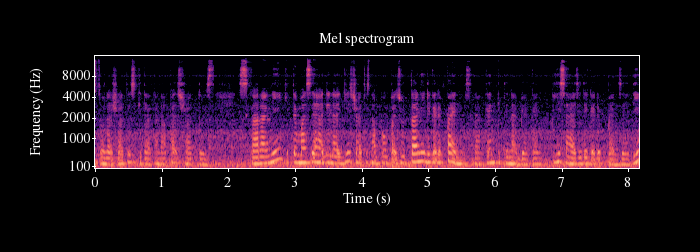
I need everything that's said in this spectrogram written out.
tolak 100, kita akan dapat 100. Sekarang ni, kita masih ada lagi 164 juta ni dekat depan. Sedangkan kita nak biarkan P sahaja dekat depan. Jadi,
